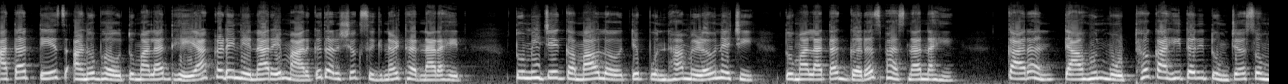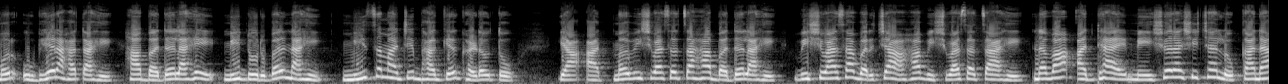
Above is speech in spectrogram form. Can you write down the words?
आता तेच अनुभव तुम्हाला ध्येयाकडे नेणारे मार्गदर्शक सिग्नल ठरणार आहेत. तुम्ही जे गमावलं ते पुन्हा मिळवण्याची तुम्हाला आता गरज भासणार नाही. कारण त्याहून मोठं काहीतरी तुमच्यासमोर उभे राहत आहे. हा बदल आहे मी दुर्बल नाही मीच माझे भाग्य घडवतो. या आत्मविश्वासाचा हा बदल आहे. विश्वासावरच्या हा विश्वासाचा आहे. नवा अध्याय मेषराशीच्या लोकांना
